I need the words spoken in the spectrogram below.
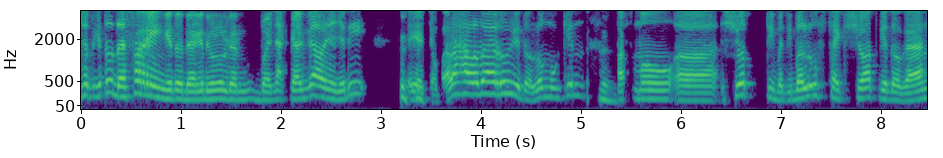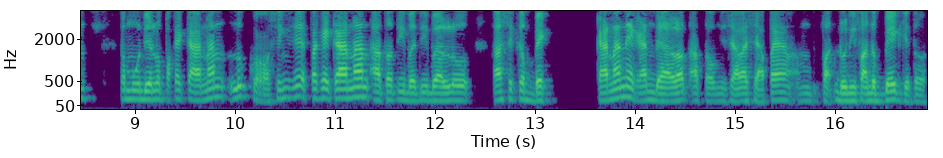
shoot gitu udah sering gitu dari dulu dan banyak gagalnya. Jadi ya cobalah hal baru gitu. Lo mungkin pas mau eh, shoot tiba-tiba lu fake shot gitu kan. Kemudian lo pakai kanan, lu crossing pakai kanan atau tiba-tiba lu kasih ke back kanan ya kan Dalot atau misalnya siapa yang Donny van de Beek gitu.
